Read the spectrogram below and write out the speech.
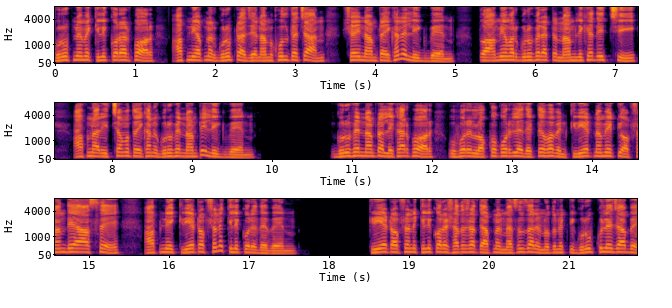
গ্রুপ নেমে ক্লিক করার পর, আপনি আপনার গ্রুপটা যে নাম খুলতে চান, সেই নামটা এখানে লিখবেন। তো আমি আমার গ্রুপের একটা নাম লিখে দিচ্ছি। আপনার ইচ্ছা মতো এখানে গ্রুপের নামটি লিখবেন। গ্রুপের নামটা লেখার পর, উপরে লক্ষ্য করলে দেখতে পাবেন ক্রিয়েট নামে একটি অপশান দেওয়া আছে। আপনি এই ক্রিয়েট অপশানে ক্লিক করে দেবেন। ক্রিয়েট অপশানে ক্লিক করার সাথে সাথে আপনার মেসেঞ্জারে নতুন একটি গ্রুপ খুলে যাবে।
